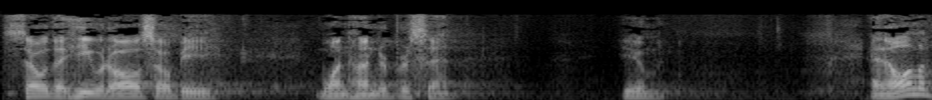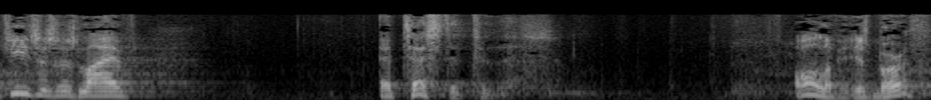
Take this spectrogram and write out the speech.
so that he would also be 100% human. And all of Jesus' life attested to this. All of it. His birth,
